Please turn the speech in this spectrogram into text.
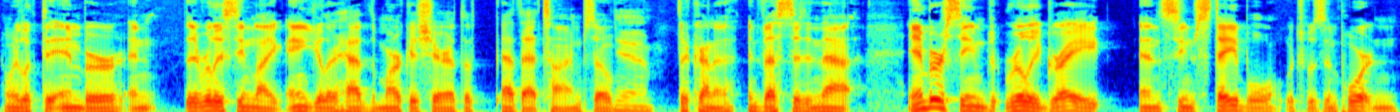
and we looked at Ember, and it really seemed like Angular had the market share at the at that time. So yeah. they're kind of invested in that. Ember seemed really great and seemed stable, which was important,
